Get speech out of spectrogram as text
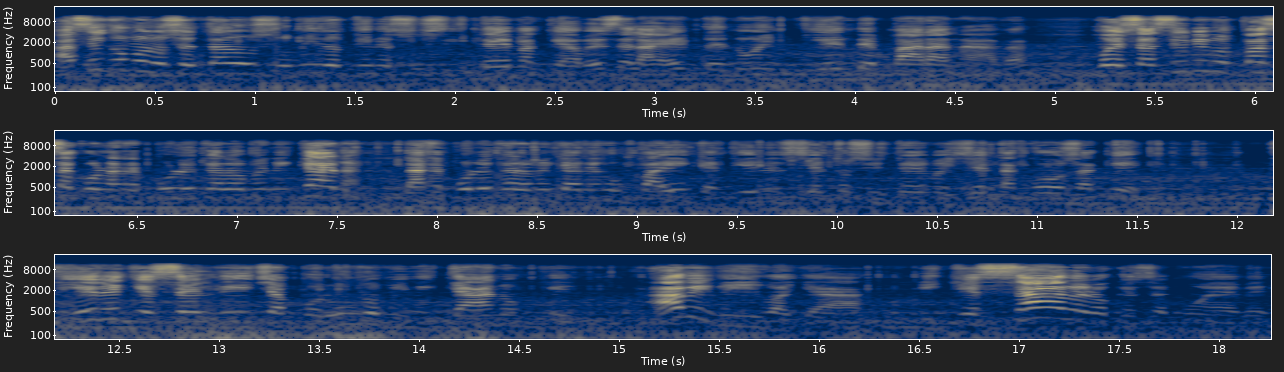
así como los Estados Unidos tienen su sistema que a veces la gente no entiende para nada. Pues así mismo pasa con la República Dominicana. La República Dominicana es un país que tiene cierto sistema y ciertas cosas que tienen que ser dichas por un dominicano que ha vivido allá y que sabe lo que se mueve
